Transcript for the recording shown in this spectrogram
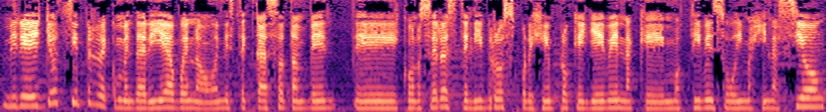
Mire, yo siempre recomendaría, bueno, en este caso también eh, conocer este libros, por ejemplo, que lleven a que motiven su imaginación,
